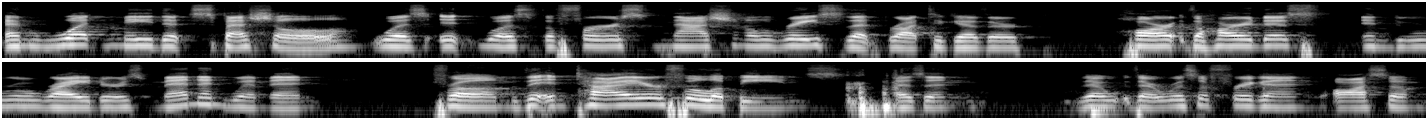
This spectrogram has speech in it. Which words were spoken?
And what made it special was it was the first national race that brought together hard, the hardest enduro riders, men and women, from the entire Philippines. As in, there, there was a friggin' awesome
